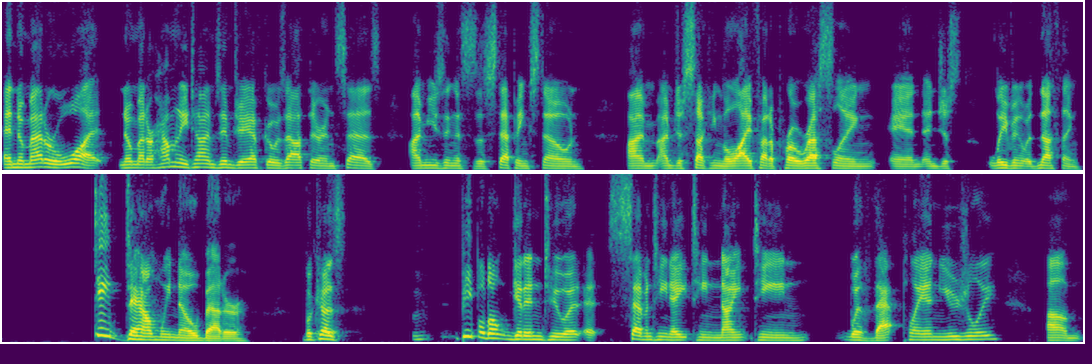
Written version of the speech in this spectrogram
And no matter what, no matter how many times MJF goes out there and says, I'm using this as a stepping stone, I'm I'm just sucking the life out of pro wrestling and and just leaving it with nothing. Deep down we know better because people don't get into it at 17, 18, 19 with that plan usually. Um,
